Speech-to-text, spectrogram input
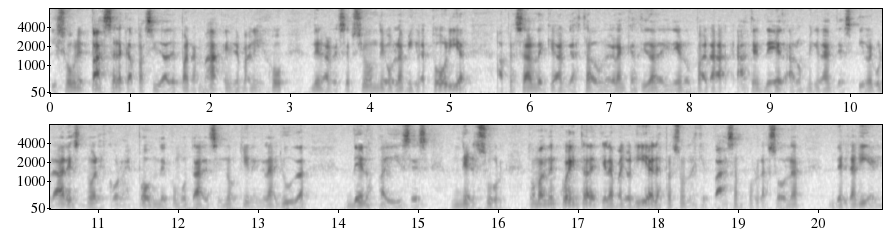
y sobrepasa la capacidad de Panamá en el manejo de la recepción de ola migratoria, a pesar de que han gastado una gran cantidad de dinero para atender a los migrantes irregulares, no les corresponde como tal si no tienen la ayuda de los países del sur, tomando en cuenta de que la mayoría de las personas que pasan por la zona del Darién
